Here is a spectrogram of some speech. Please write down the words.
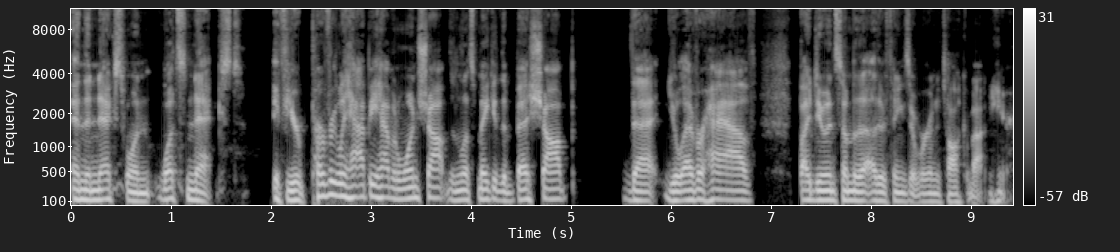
And the next one, what's next? If you're perfectly happy having one shop, then let's make it the best shop that you'll ever have by doing some of the other things that we're going to talk about in here.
